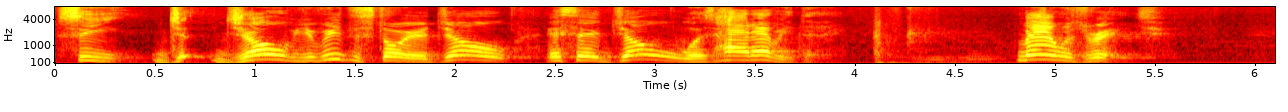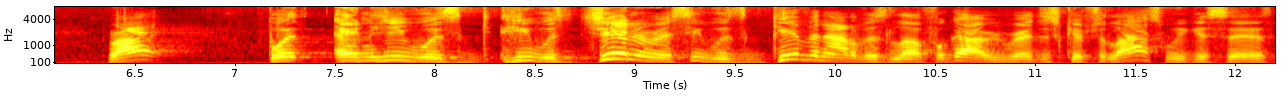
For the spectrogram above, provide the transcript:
see, J- Job, you read the story of Job, it said Job was had everything. Mm-hmm. Man was rich. Right? But and he was he was generous. He was given out of his love for God. We read the scripture last week. It says,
